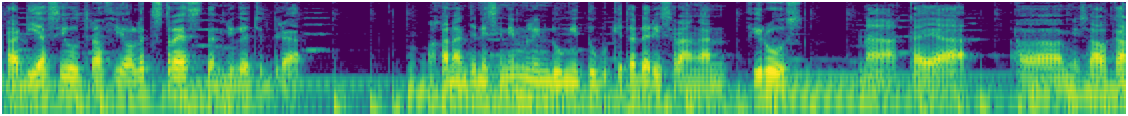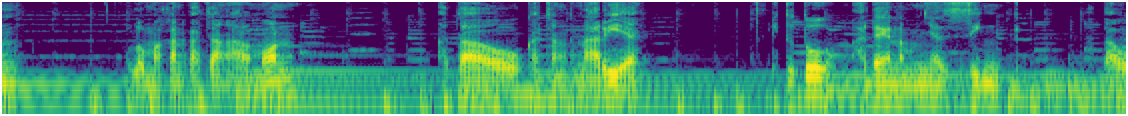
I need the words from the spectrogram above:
radiasi ultraviolet stres, dan juga cedera. Makanan jenis ini melindungi tubuh kita dari serangan virus. Nah, kayak uh, misalkan lo makan kacang almond atau kacang kenari ya, itu tuh ada yang namanya zinc atau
